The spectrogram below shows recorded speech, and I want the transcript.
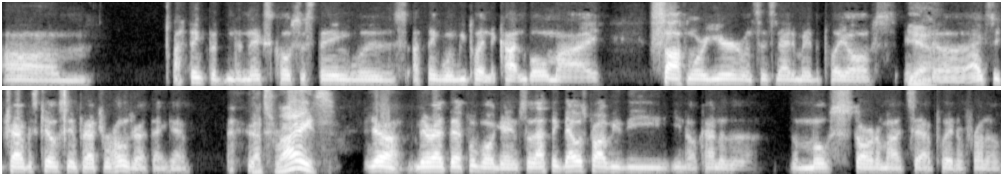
Um, I think the the next closest thing was I think when we played in the Cotton Bowl my sophomore year when Cincinnati made the playoffs. And Yeah. uh, actually Travis Kelce and Patrick Mahomes were at that game. That's right. Yeah, they're at that football game. So I think that was probably the, you know, kind of the the most stardom I'd say I played in front of.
